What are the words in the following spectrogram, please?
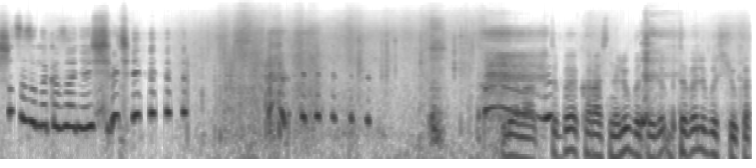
Що це за наказання щучі? Тебе карась не любить, тебе любить щука.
